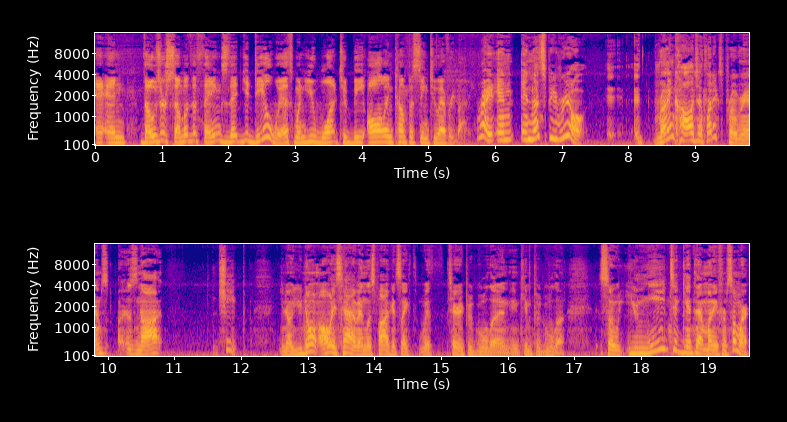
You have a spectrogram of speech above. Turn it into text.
And those are some of the things that you deal with when you want to be all encompassing to everybody. Right, and and let's be real, running college athletics programs is not cheap. You know, you don't always have endless pockets like with Terry Pegula and, and Kim Pegula. So you need to get that money from somewhere.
